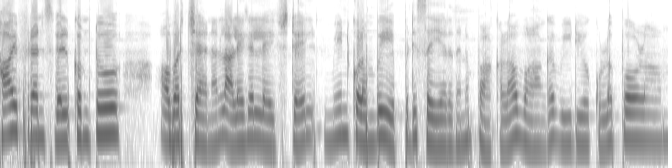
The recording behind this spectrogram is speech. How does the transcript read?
Hi friends welcome to our channel Alaigal life style மீன் குழம்பு எப்படி செய்கிறதுன்னு பார்க்கலாம். வாங்க வீடியோக்குள்ளே போகலாம்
